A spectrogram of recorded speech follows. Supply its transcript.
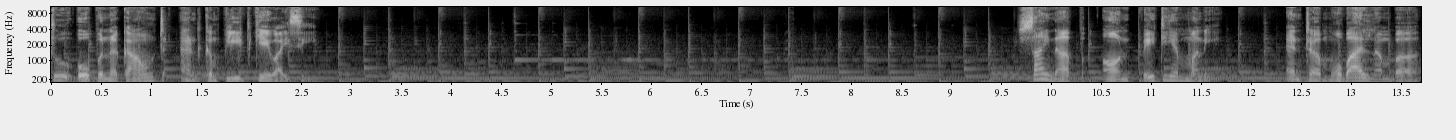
to open account and complete KYC. Sign up on Paytm Money. Enter mobile number.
